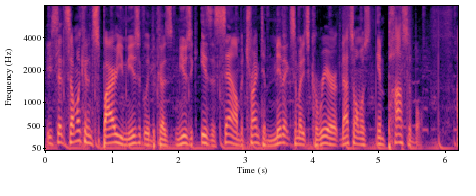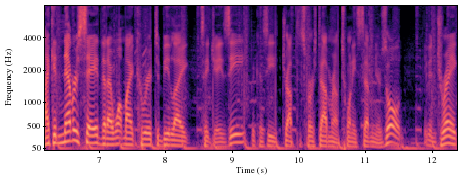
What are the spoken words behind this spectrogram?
He said someone can inspire you musically because music is a sound, but trying to mimic somebody's career, that's almost impossible. I could never say that I want my career to be like, say, Jay Z, because he dropped his first album around 27 years old. Even Drake,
